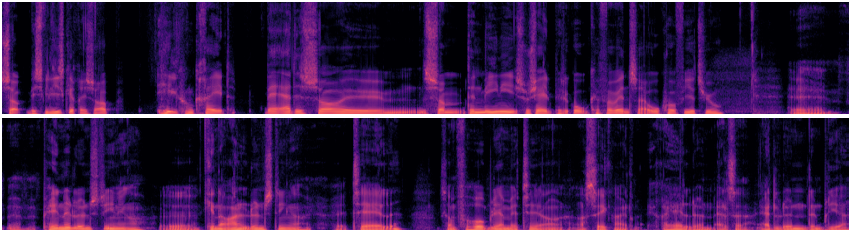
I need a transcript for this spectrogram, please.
Så hvis vi lige skal rise op helt konkret, hvad er det så, øh, som den menige socialpædagog kan forvente sig af OK24? Øh, øh, pæne lønstigninger, øh, generelle lønstigninger øh, til alle, som forhåbentlig er med til at, at sikre et realløn, altså at lønnen den bliver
